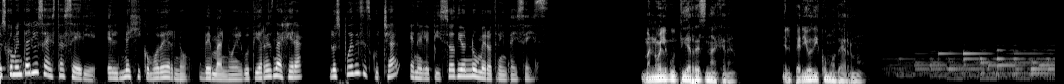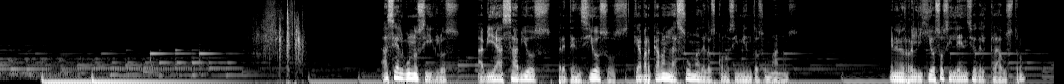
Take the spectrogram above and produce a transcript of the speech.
Los comentarios a esta serie, El México Moderno, de Manuel Gutiérrez Nájera, los puedes escuchar en el episodio número 36. Manuel Gutiérrez Nájera, El Periódico Moderno. Hace algunos siglos había sabios pretenciosos que abarcaban la suma de los conocimientos humanos en el religioso silencio del claustro,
